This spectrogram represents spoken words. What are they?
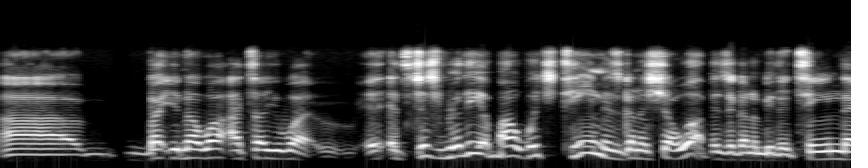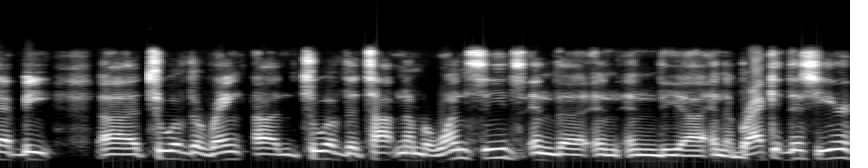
Uh, but you know what? I tell you what, it's just really about which team is going to show up. Is it going to be the team that beat uh, two of the rank, uh, two of the top number one seeds in the in in the uh, in the bracket this year,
